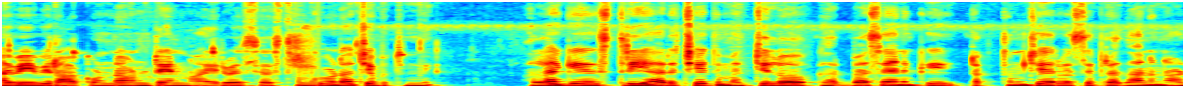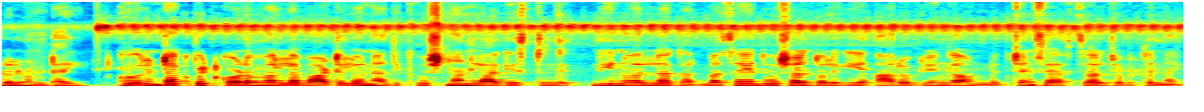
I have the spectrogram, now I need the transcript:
అవేవి రాకుండా ఉంటాయని ఆయుర్వేద శాస్త్రం కూడా చెబుతుంది. అలాగే స్త్రీ అరచేతి మధ్యలో గర్భాశయానికి రక్తం చేరవేసే ప్రధాన నాడులు ఉంటాయి గోరింటాకు పెట్టుకోవడం వల్ల వాటిలోని అధిక ఉష్ణాన్ని లాగేస్తుంది. దీనివల్ల గర్భాశయ దోషాలు తొలగి ఆరోగ్యంగా ఉండొచ్చని శాస్త్రాలు చెబుతున్నాయి.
